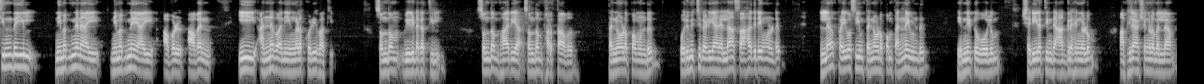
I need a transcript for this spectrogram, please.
ചിന്തയിൽ നിമഗ്നനായി നിമഗ്നയായി അവൾ അവൻ ഈ അന്നപാനീയങ്ങളൊക്കെ ഒഴിവാക്കി. സ്വന്തം വീടകത്തിൽ സ്വന്തം ഭാര്യ സ്വന്തം ഭർത്താവ് തന്നോടൊപ്പമുണ്ട്. ഒരുമിച്ച് കഴിയാൻ എല്ലാ സാഹചര്യങ്ങളുണ്ട്. എല്ലാ പ്രൈവസിയും തന്നോടൊപ്പം തന്നെയുണ്ട്. എന്നിട്ട് പോലും ശരീരത്തിന്റെ ആഗ്രഹങ്ങളും അഭിലാഷങ്ങളുമെല്ലാം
